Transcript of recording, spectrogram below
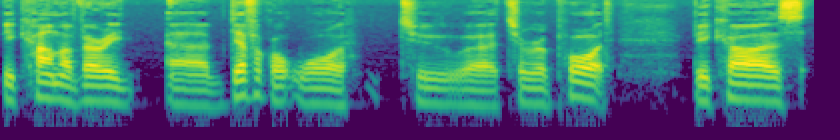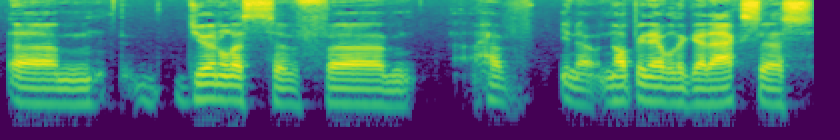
become a very uh, difficult war to uh, to report because um, journalists have um, have you know not been able to get access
